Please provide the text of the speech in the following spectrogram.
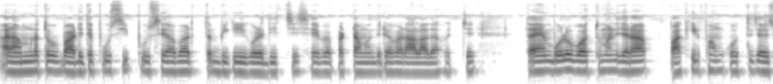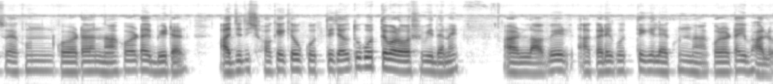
আর আমরা তো বাড়িতে পুষি, পুষে আবার বিক্রি করে দিচ্ছি সেই ব্যাপারটা আমাদের আবার আলাদা হচ্ছে। তাই আমি বলব বর্তমানে যারা পাখির ফার্ম করতে চাইছো, এখন করাটা, না করাটাই বেটার আর যদি শখে কেউ করতে চাও, তো করতে পারো, অসুবিধা নেই। আর লাভের আকারে করতে গেলে এখন না করাটাই ভালো।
